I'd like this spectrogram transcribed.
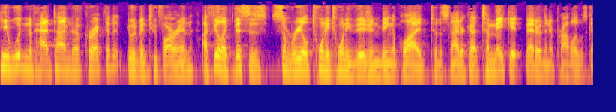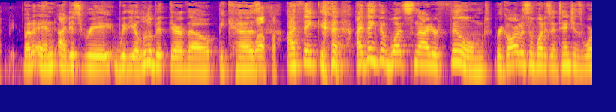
he wouldn't have had time to have corrected it. He would have been too far in. I feel like this is some real 2020 vision being applied to the Snyder cut to make it better than it probably was going to be. But and I disagree with you a little bit there though because Well, I think I think that what Snyder filmed, regardless of what his intentions were,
